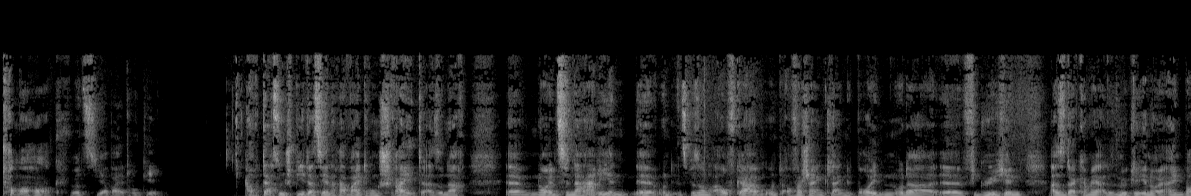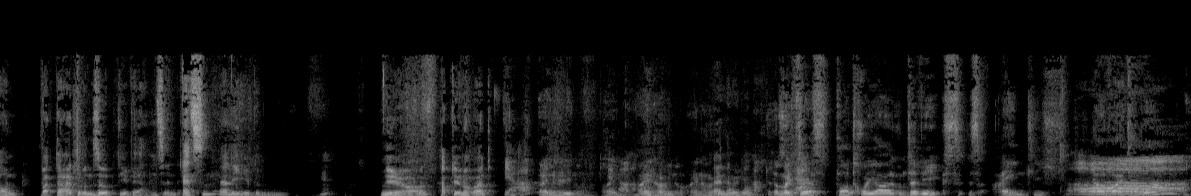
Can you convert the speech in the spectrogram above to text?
Tomahawk wird's die Erweiterung geben. Auch das ein Spiel, das ja nach Erweiterung schreit, also nach ähm, neuen Szenarien äh, und insbesondere Aufgaben und auch wahrscheinlich kleinen Gebäuden oder äh, Figürchen. Also da kann man ja alles Mögliche neu einbauen. Was da drin wird, wir werden es in Essen erleben. Ja, habt ihr noch was? Ja. Einen hätte ich noch. Ein, auch noch einen habe ich noch. Einen habe ich Einen noch. habe ich noch. Dann mache ich zuerst. Port Royal unterwegs. Ist eigentlich eine Erweiterung,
